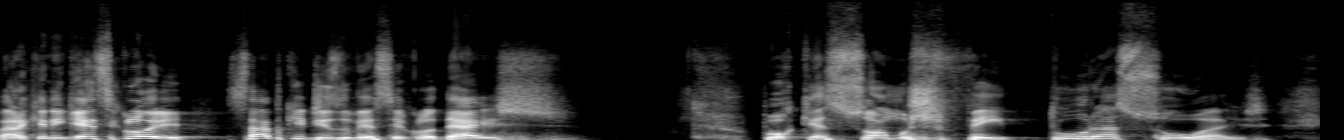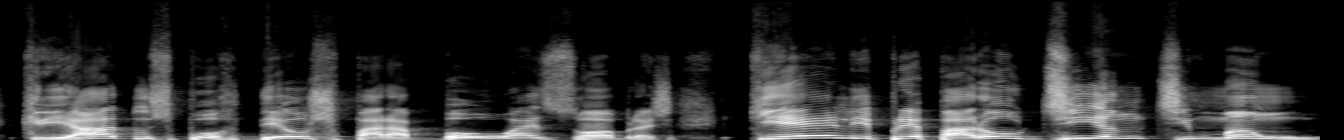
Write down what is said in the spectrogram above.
para que ninguém se glorie. Sabe o que diz o versículo 10? Porque somos feituras suas, criados por Deus para boas obras, que Ele preparou de antemão.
